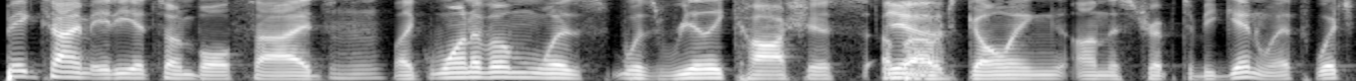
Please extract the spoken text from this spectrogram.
big time idiots on both sides. Like one of them was was really cautious about Yeah. going on this trip to begin with, which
